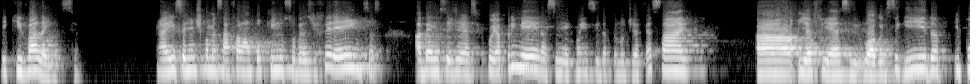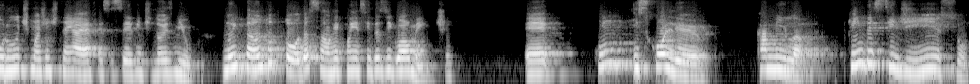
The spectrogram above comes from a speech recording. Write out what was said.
equivalência. Aí, se a gente começar a falar um pouquinho sobre as diferenças, a BRCGS foi a primeira a ser reconhecida pelo DFSI, a IFS logo em seguida, e por último a gente tem a FSC 22000. No entanto, todas são reconhecidas igualmente. É, com escolher, Camila, quem decide isso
